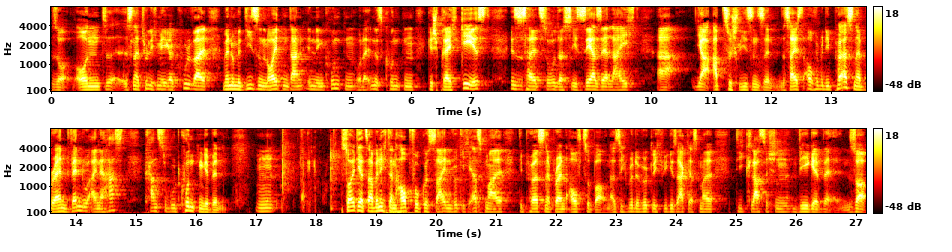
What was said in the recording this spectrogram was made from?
So, und äh, ist natürlich mega cool, weil wenn du mit diesen Leuten dann in den Kunden oder in das Kundengespräch gehst, ist es halt so, dass sie sehr, sehr leicht äh, ja, abzuschließen sind. Das heißt, auch über die Personal Brand, wenn du eine hast, kannst du gut Kunden gewinnen. Mhm. Sollte jetzt aber nicht dein Hauptfokus sein, wirklich erstmal die Personal Brand aufzubauen. Also ich würde wirklich, wie gesagt, erstmal die klassischen Wege wählen. So,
